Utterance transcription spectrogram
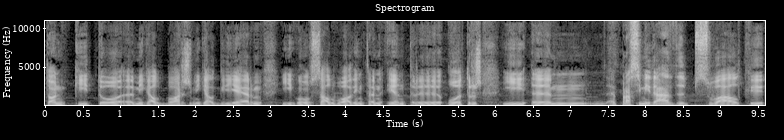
Tony Quito, Miguel Borges, Miguel Guilherme e Gonçalo Waddington, entre outros. E um, a proximidade pessoal que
